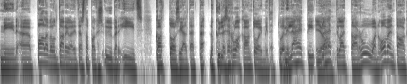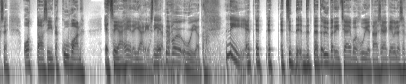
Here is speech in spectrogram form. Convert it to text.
niin palvelun tarjoaja, eli tässä tapauksessa Uber Eats, katsoo sieltä, että no kyllä se ruoka on toimitettu. Eli lähetti, Joo. lähetti laittaa ruuan oven taakse, ottaa siitä kuvan, että se jää heidän Niin, järjestelmään. ettei voi huijata. Niin, että et, et, et et, tätä Uber Eatsia ei voi huijata. Ja sen jälkeen yleensä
